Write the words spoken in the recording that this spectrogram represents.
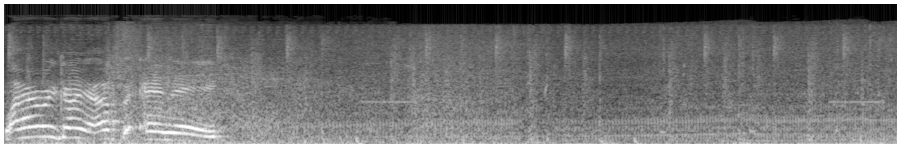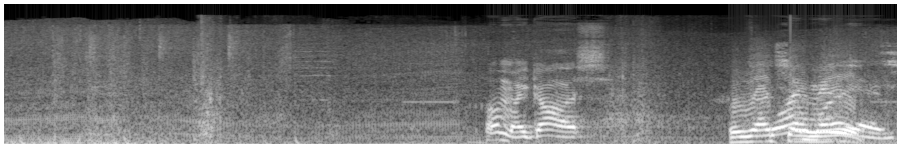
Why are we going up in a... Oh my gosh. We got so One million. much.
